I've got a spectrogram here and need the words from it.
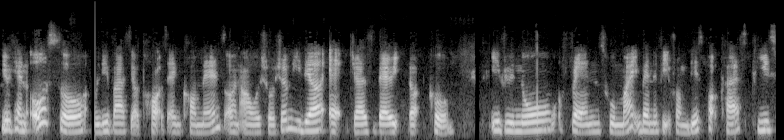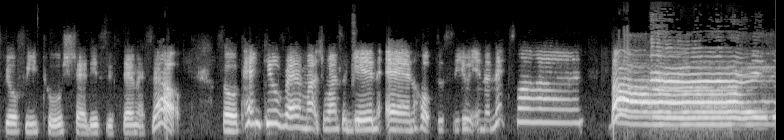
You can also leave us your thoughts and comments on our social media at justburied.co. If you know friends who might benefit from this podcast, please feel free to share this with them as well. So thank you very much once again and hope to see you in the next one. Bye.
